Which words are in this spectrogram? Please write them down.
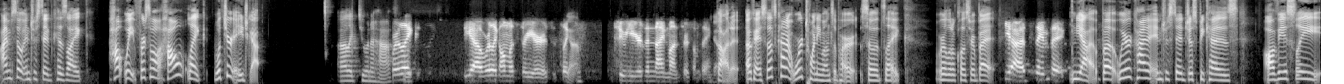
I'm so interested because like how wait first of all how like what's your age gap? Uh, like two and a half. We're like, yeah, we're like almost three years. It's like yeah. two years and nine months or something. Got it. Okay, so that's kind of we're 20 months apart, so it's like we're a little closer, but yeah, same thing. Yeah, but we are kind of interested just because obviously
